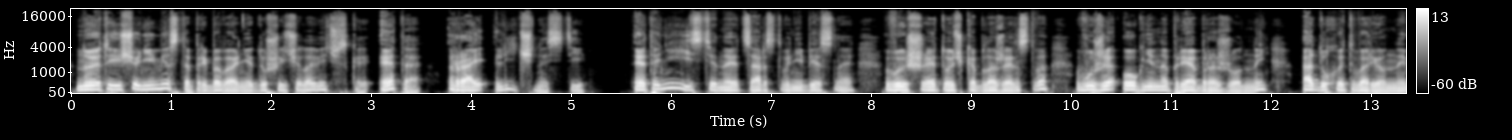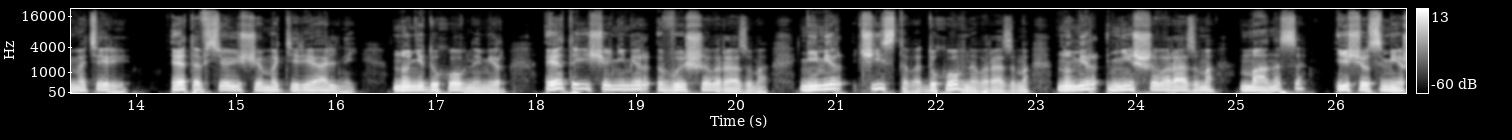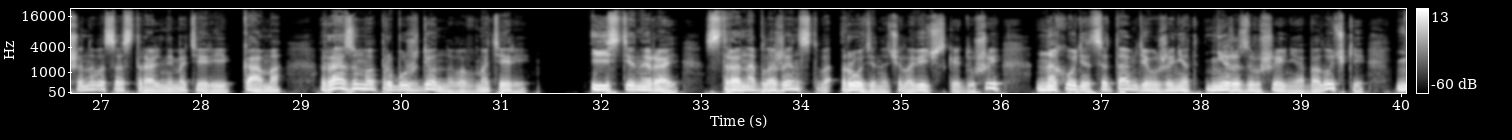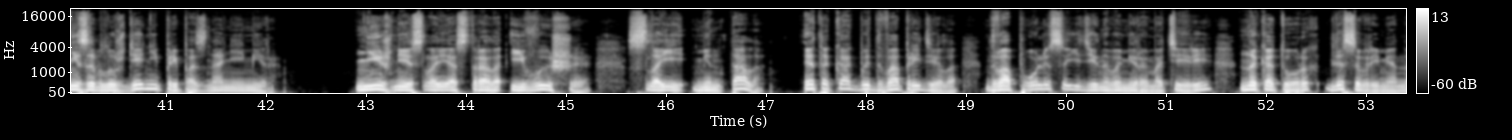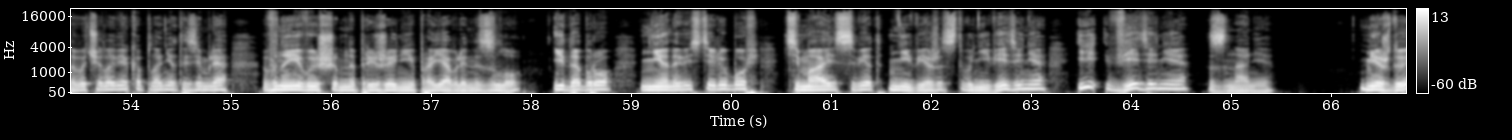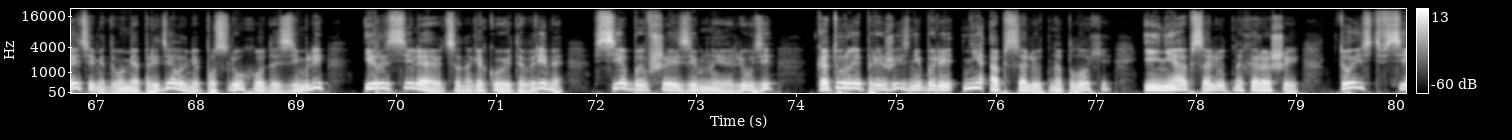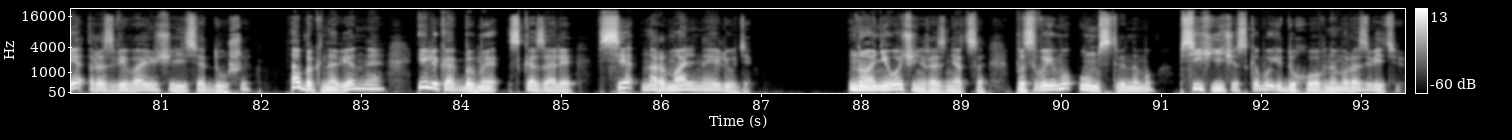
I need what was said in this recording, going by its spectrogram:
но это еще не место пребывания души человеческой. Это рай личности. Это не истинное Царство Небесное, высшая точка блаженства в уже огненно преображенной, одухотворенной материи. Это все еще материальный, но не духовный мир. Это еще не мир высшего разума, не мир чистого духовного разума, но мир низшего разума Манаса еще смешанного с астральной материей, кама, разума, пробужденного в материи. Истинный рай, страна блаженства, родина человеческой души, находится там, где уже нет ни разрушения оболочки, ни заблуждений при познании мира. Нижние слои астрала и высшие слои ментала – это как бы два предела, два полюса единого мира материи, на которых для современного человека планеты Земля в наивысшем напряжении проявлены зло и добро, ненависть и любовь, тьма и свет, невежество, неведение и ведение знания. Между этими двумя пределами после ухода с Земли и расселяются на какое-то время все бывшие земные люди – которые при жизни были не абсолютно плохи и не абсолютно хороши, то есть все развивающиеся души, обыкновенные или, как бы мы сказали, все нормальные люди. Но они очень разнятся по своему умственному, психическому и духовному развитию.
